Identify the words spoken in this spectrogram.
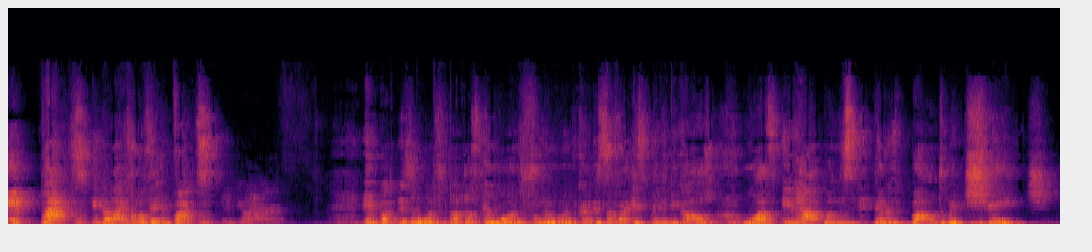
impact in their life. Someone say impact. Impact is a word, it's not just a word from the word you can decipher its meaning because once it happens, there is bound to be change.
